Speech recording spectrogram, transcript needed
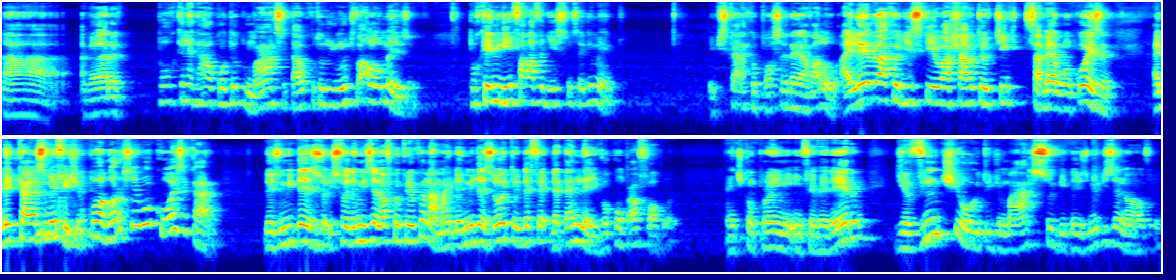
a, a galera pô, que legal, conteúdo massa e tal, conteúdo de muito valor mesmo. Porque ninguém falava disso no segmento. Eu disse, caraca, eu posso agregar valor. Aí lembra lá que eu disse que eu achava que eu tinha que saber alguma coisa? Aí meio que caiu essa minha ficha. Pô, agora eu sei alguma coisa, cara. 2018, isso foi 2019 que eu criei o canal, mas em 2018 eu determinei, vou comprar o Fórmula. A gente comprou em, em fevereiro, dia 28 de março de 2019,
